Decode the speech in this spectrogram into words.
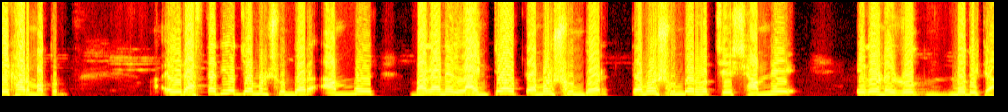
দেখার মতন। এই রাস্তাটিও যেমন সুন্দর, আমের বাগানের লাইনটাও তেমন সুন্দর তেমন সুন্দর হচ্ছে সামনে এগোনে নদীটা।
